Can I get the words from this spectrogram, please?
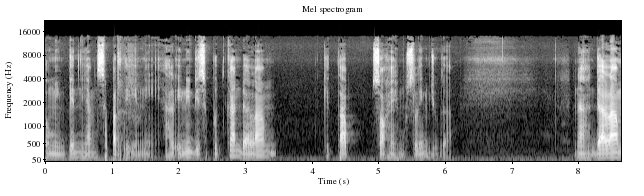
pemimpin yang seperti ini. Hal ini disebutkan dalam kitab Sahih Muslim juga. Nah, dalam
